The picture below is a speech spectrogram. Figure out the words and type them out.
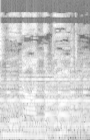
Moon on the beat.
